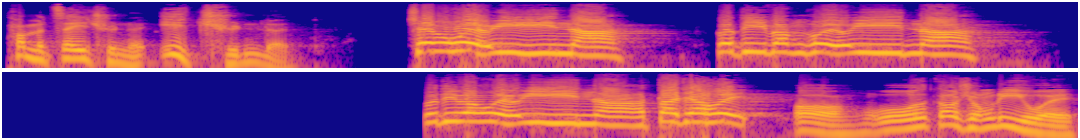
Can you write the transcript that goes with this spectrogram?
他们这一群人，一群人，下面会有异音呐，各地方会有异音呐，各地方会有异音呐，大家会哦，我高雄立委。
